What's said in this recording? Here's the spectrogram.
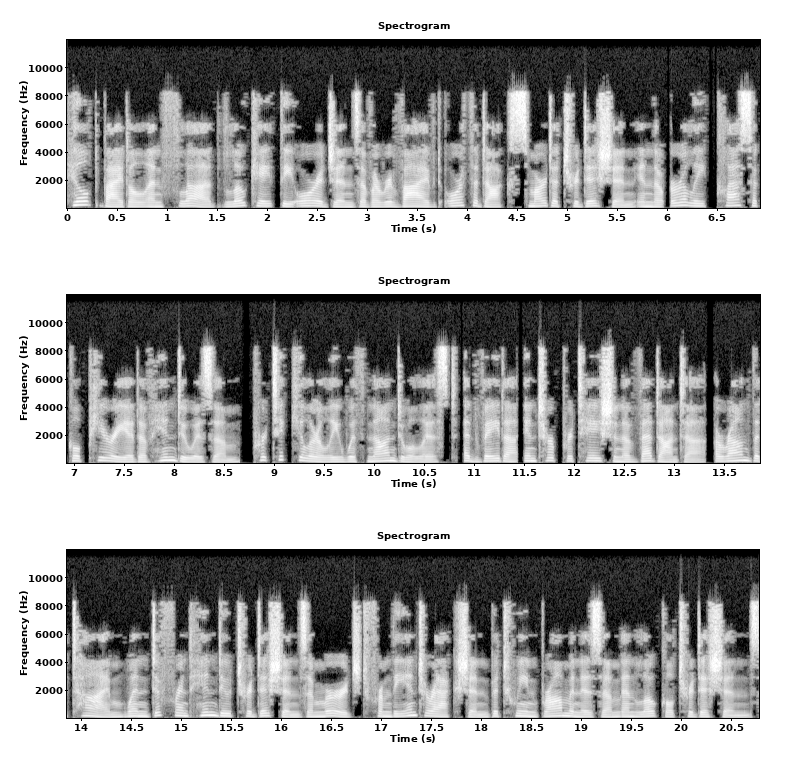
Hiltbeitel and Flood locate the origins of a revived orthodox Smarta tradition in the early, classical period of Hinduism, particularly with non-dualist Advaita interpretation of Vedanta, around the time when different Hindu traditions emerged from the interaction between Brahmanism and local traditions.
